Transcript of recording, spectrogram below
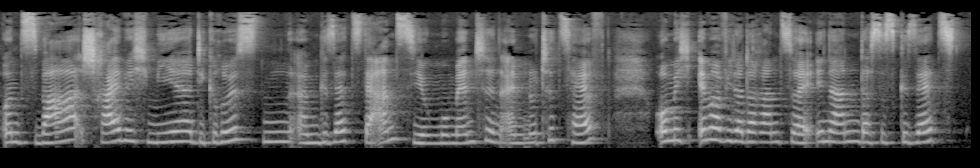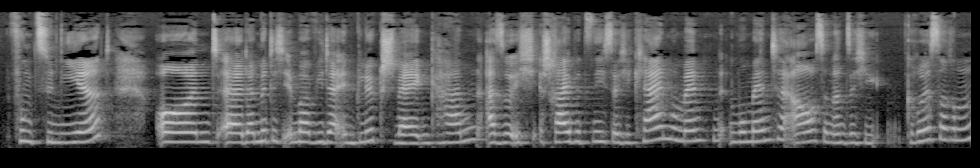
Und zwar schreibe ich mir die größten ähm, Gesetz der Anziehung Momente in ein Notizheft, um mich immer wieder daran zu erinnern, dass das Gesetz funktioniert und äh, damit ich immer wieder in Glück schwelgen kann. Also ich schreibe jetzt nicht solche kleinen Momenten, Momente auf, sondern solche größeren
